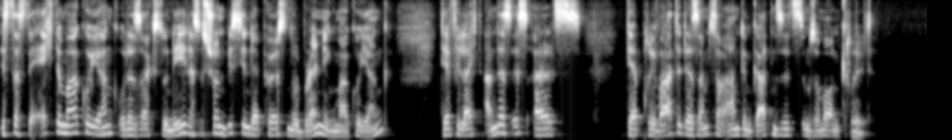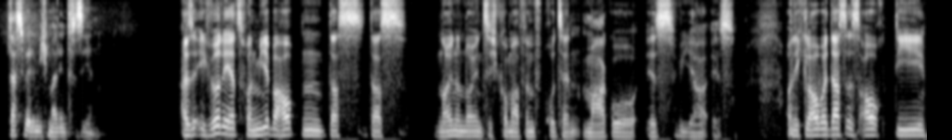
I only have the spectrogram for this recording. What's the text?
Ist das der echte Marco Young oder sagst du, nee, das ist schon ein bisschen der Personal Branding Marco Young, der vielleicht anders ist als der Private, der Samstagabend im Garten sitzt im Sommer und grillt? Das würde mich mal interessieren. Also ich würde jetzt von mir behaupten, dass das 99,5 Prozent Marco ist, wie er ist. Und ich glaube, das ist auch die,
